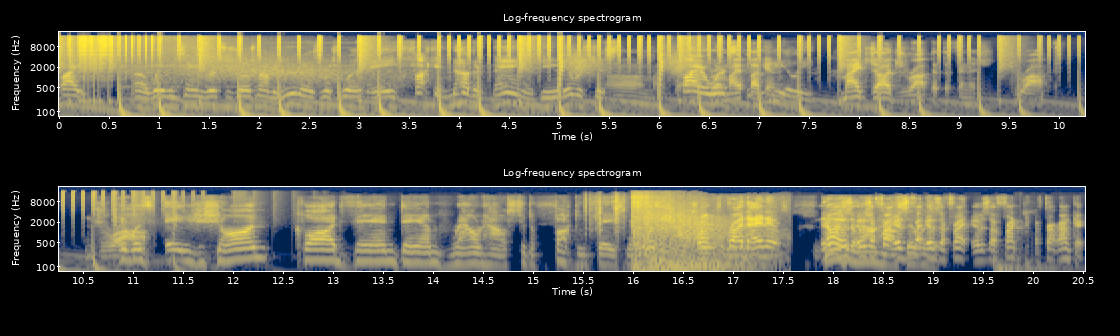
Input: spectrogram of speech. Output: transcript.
Uh, versus Rose Namajunas, which was a fucking another banger, dude. It was just Oh my god. fireworks Bro, my fucking my jaw dropped at the finish. Dropped. Dropped. It was a Jean Claude Van Damme roundhouse to the fucking face, man. It wasn't front, front and it, no, it was, it was a front. It was a front. It was a front. It was a front. A front round kick.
